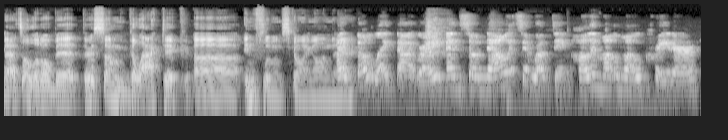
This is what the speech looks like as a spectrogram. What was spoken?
That's a little bit. There's some galactic uh, influence going on there. I felt like that, right? and so now it's erupting. Halemaumau crater,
